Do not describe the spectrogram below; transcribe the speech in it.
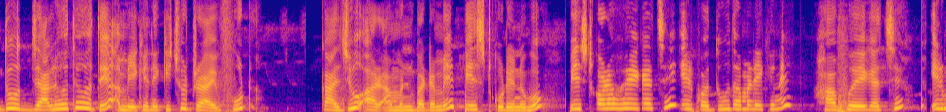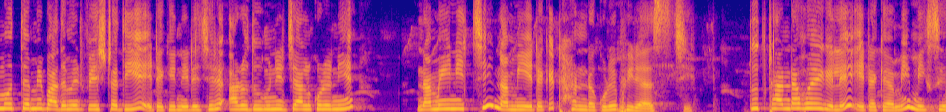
দুধ জাল হতে হতে আমি এখানে কিছু ড্রাই ফ্রুট কাজু আর আমন্ড বাদামের পেস্ট করে নেব। পেস্ট করা হয়ে গেছে, এরপর দুধ আমার এখানে হাফ হয়ে গেছে। এর মধ্যে আমি বাদামের পেস্টটা দিয়ে এটাকে নেড়ে চেড়ে আরও দু মিনিট জাল করে নিয়ে নামিয়ে নিচ্ছি, নামিয়ে এটাকে ঠান্ডা করে ফিরে আসছি। দুধ ঠান্ডা হয়ে গেলে এটাকে আমি মিক্সিং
